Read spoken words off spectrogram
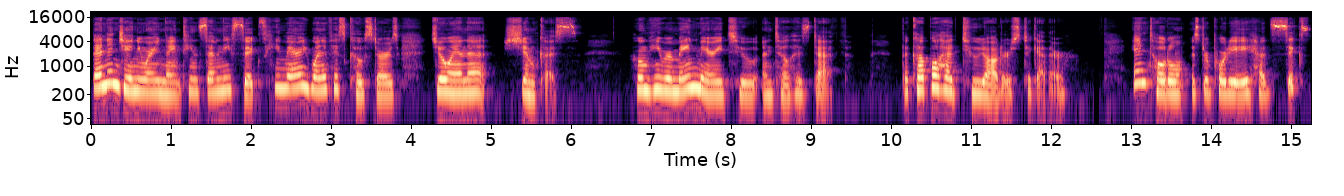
Then in January 1976, he married one of his co stars, Joanna Shimkus, whom he remained married to until his death. The couple had two daughters together. In total, Mr. Poitier had six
